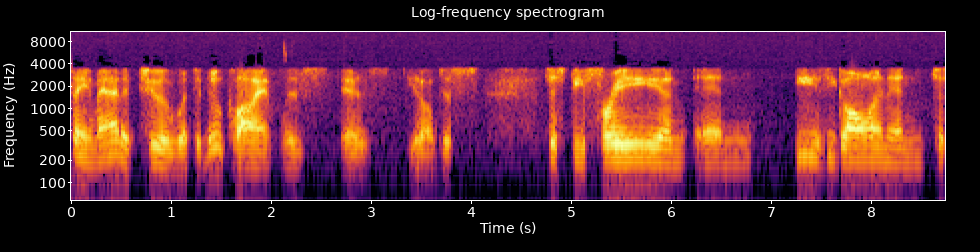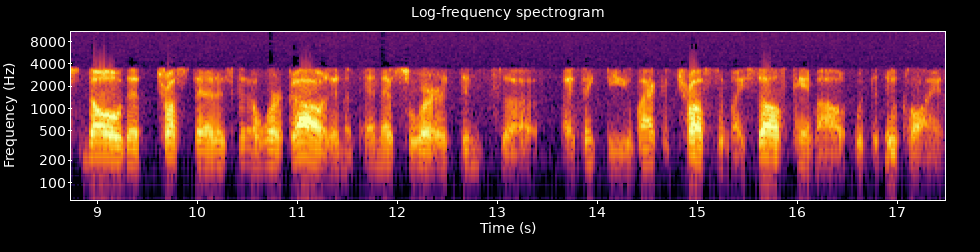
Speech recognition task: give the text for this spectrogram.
same attitude with the new client was is you know just just be free and and easy going and just know that trust that it's going to work out and and that's where it didn't uh, I think the lack of trust in myself came out with the new client.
